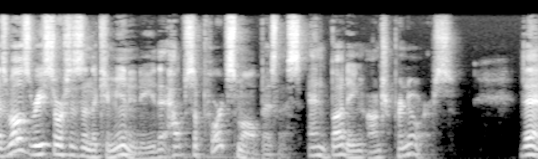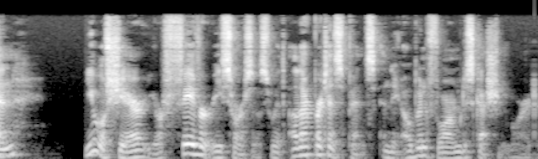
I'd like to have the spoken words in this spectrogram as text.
as well as resources in the community that help support small business and budding entrepreneurs. Then, you will share your favorite resources with other participants in the open forum discussion board.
